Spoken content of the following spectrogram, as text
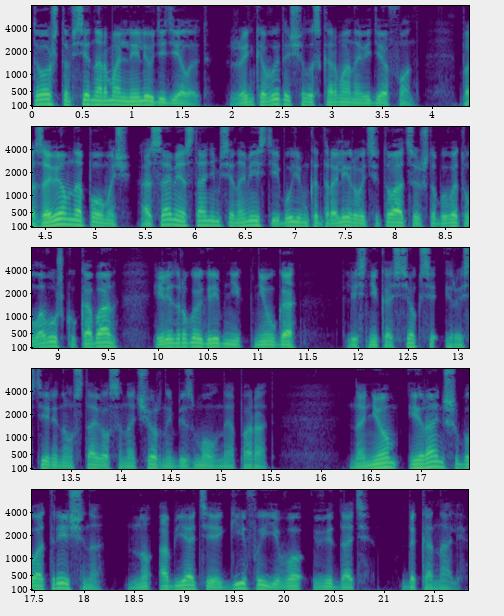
«То, что все нормальные люди делают». Женька вытащил из кармана видеофон. «Позовем на помощь, а сами останемся на месте и будем контролировать ситуацию, чтобы в эту ловушку кабан или другой грибник не уга...» Лесник осекся и растерянно уставился на черный безмолвный аппарат. На нем и раньше была трещина, но объятия гифы его, видать, доконали.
